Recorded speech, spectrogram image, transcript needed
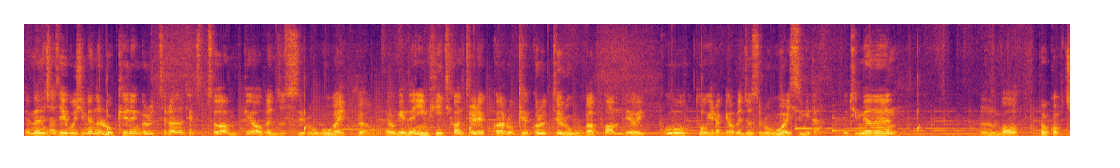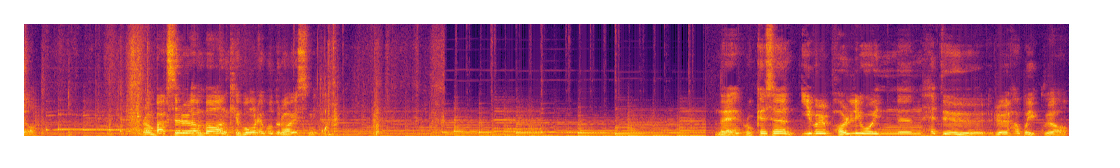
옆면 자세히 보시면 로켓 앤 그루트라는 텍스트와 함께 어벤져스 로고가 있고요. 여기는 인피니티 컨틀렛과 로켓 그루트 로고가 포함되어 있고 동일하게 어벤져스 로고가 있습니다. 뭐 뒷면은 음, 뭐볼 거 없죠. 그럼 박스를 한번 개봉을 해보도록 하겠습니다. 네, 로켓은 입을 벌리고 있는 헤드를 하고 있고요.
